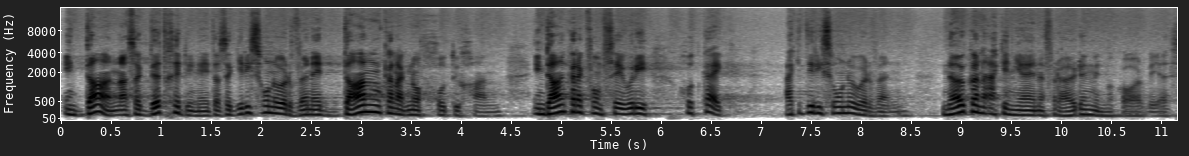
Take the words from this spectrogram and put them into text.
En dan as ek dit gedoen het, as ek hierdie sonde oorwin het, dan kan ek nog God toe gaan. En dan kan ek vir hom sê, hoorie, God kyk, ek het hierdie sonde oorwin. Nou kan ek en jy in 'n verhouding met mekaar wees.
